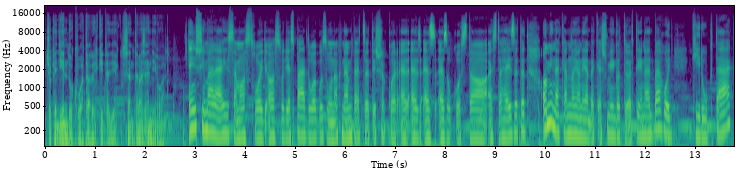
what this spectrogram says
csak egy indok volt arra, hogy kitegyék. Szerintem ez ennyi volt. Én simán elhiszem azt, hogy, az, hogy ez pár dolgozónak nem tetszett, és akkor e, ez, ez, ez okozta ezt a helyzetet. Ami nekem nagyon érdekes még a történetben, hogy kirúgták,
